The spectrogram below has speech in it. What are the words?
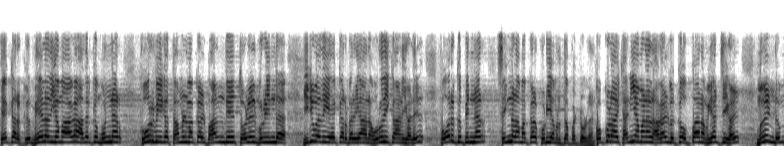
ஏக்கருக்கு மேலதிகமாக அதற்கு முன்னர் பூர்வீக தமிழ் மக்கள் வாழ்ந்து தொழில் புரிந்த இருபது ஏக்கர் வரையான உறுதிக்காணிகளில் போருக்கு பின்னர் சிங்கள மக்கள் குடியமர்த்தப்பட்டுள்ளனர். கொக்குழாய் கனியமணல் அகழ்வுக்கு ஒப்பான முயற்சிகள் மீண்டும்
